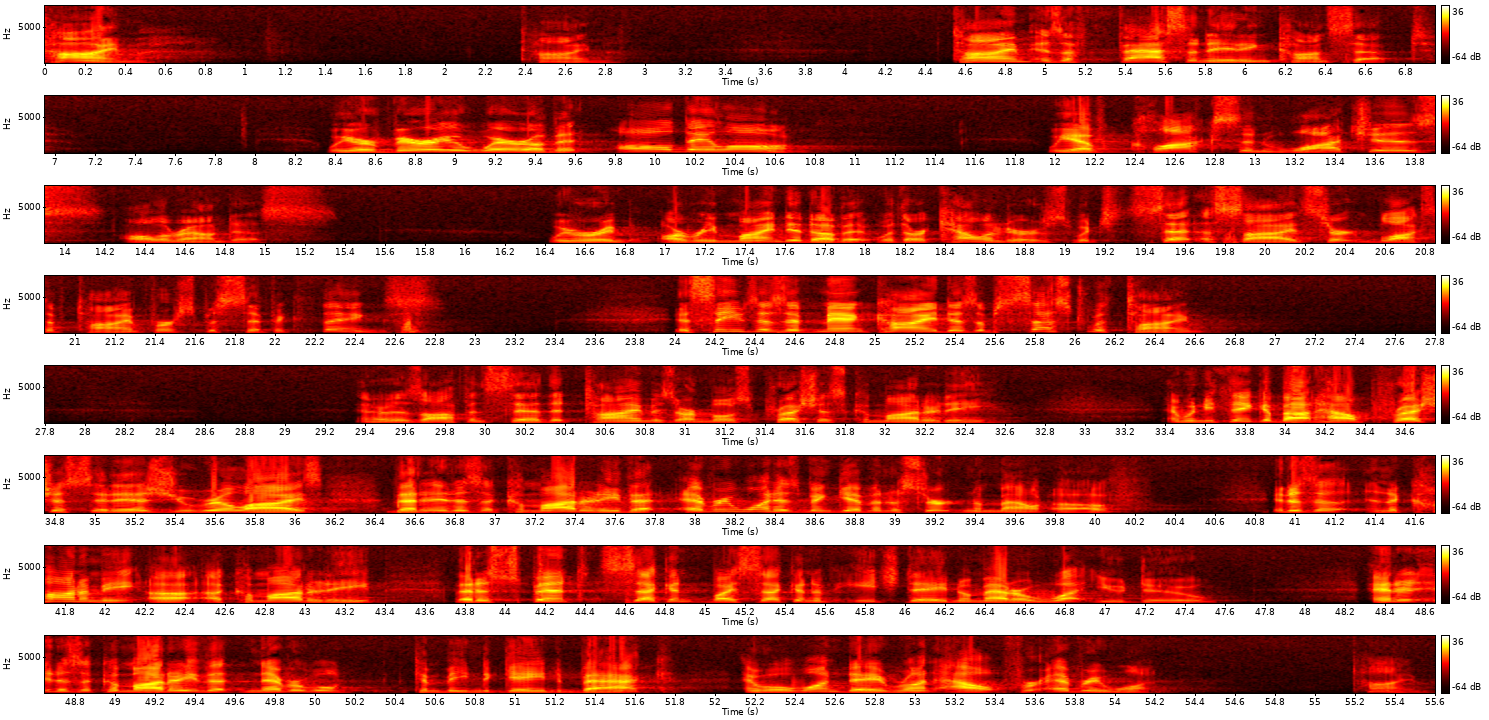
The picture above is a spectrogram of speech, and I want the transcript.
Time. Time. Time is a fascinating concept. We are very aware of it all day long. We have clocks and watches all around us. We are reminded of it with our calendars, which set aside certain blocks of time for specific things. It seems as if mankind is obsessed with time. And it is often said that time is our most precious commodity. And when you think about how precious it is, you realize that it is a commodity that everyone has been given a certain amount of. It is a, an economy, uh, a commodity that is spent second by second of each day, no matter what you do. And it, it is a commodity that never will, can be gained back and will one day run out for everyone time.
